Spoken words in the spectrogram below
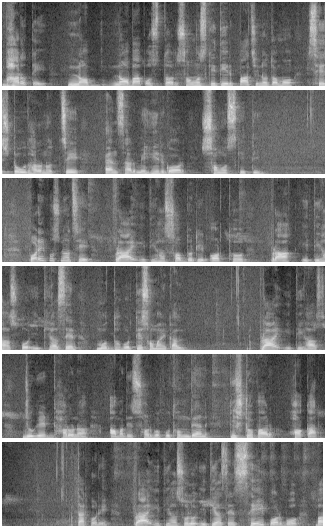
ভারতে নব নবাপ্রস্তর সংস্কৃতির প্রাচীনতম শ্রেষ্ঠ উদাহরণ হচ্ছে অ্যান্সার মেহেরগড় সংস্কৃতি। পরের প্রশ্ন আছে, প্রায় ইতিহাস শব্দটির অর্থ প্রাক ইতিহাস ও ইতিহাসের মধ্যবর্তী সময়কাল। প্রায় ইতিহাস যুগের ধারণা আমাদের সর্বপ্রথম দেন ক্রিস্টোফার হকার। তারপরে প্রায় ইতিহাস হলো ইতিহাসের সেই পর্ব বা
